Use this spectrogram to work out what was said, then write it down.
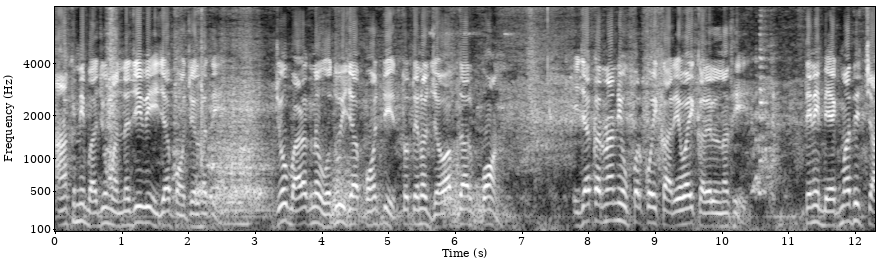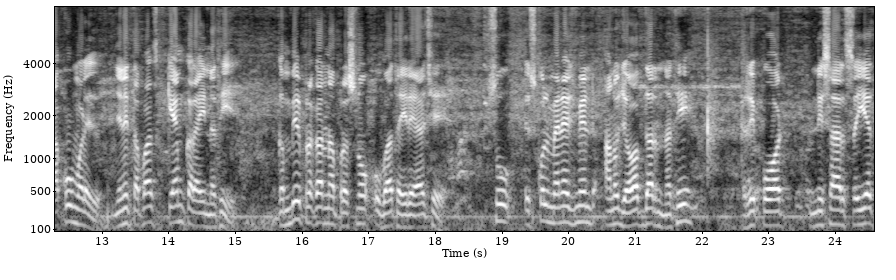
આંખની બાજુમાં નજીવી ઈજા પહોંચેલ હતી. જો બાળકને વધુ ઈજા પહોંચતી, તો તેનો જવાબદાર કોણ? ઈજા કરનારની ઉપર કોઈ કાર્યવાહી કરેલ નથી. તેની બેગમાંથી ચાકુ મળેલ જેની તપાસ કેમ કરાઈ નથી ગંભીર પ્રકારના પ્રશ્નો ઊભા થઈ રહ્યા છે શું સ્કૂલ મેનેજમેન્ટ આનો જવાબદાર નથી રિપોર્ટ નિસાર સૈયદ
